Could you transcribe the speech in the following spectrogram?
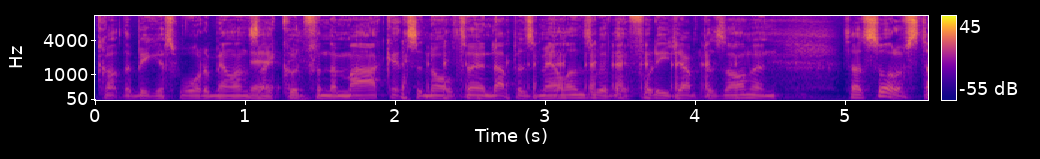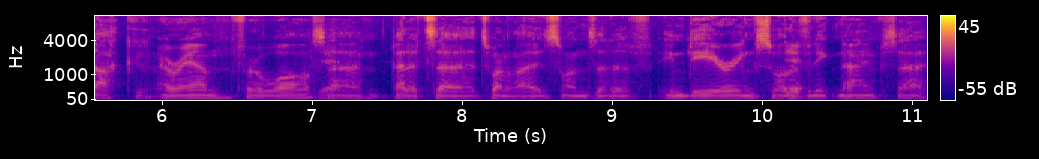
got the biggest watermelons Yeah. they could from the markets and all turned up as melons with their footy jumpers on, and so it's sort of stuck around for a while. So, Yeah. but it's uh, it's one of those ones that have endearing sort of Yeah. nickname. So.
